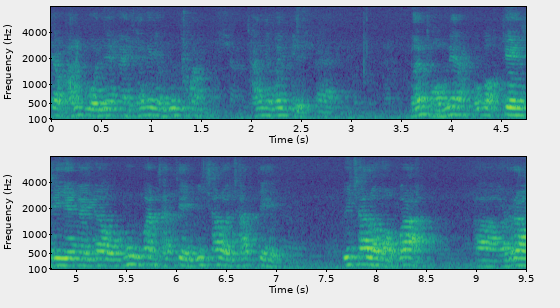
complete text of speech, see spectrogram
จะผันผวนยังไงฉันก็ยังมุ่งมั่นฉันยังไม่เปลี่ยนแปลงเหมือนผมเนี่ยผมบอกเกณฑ์ดียังไงเรามุ่งมั่นชัดเจนวิชาเราชัดเจน วิชาเราบอกว่าเอ่อเรา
